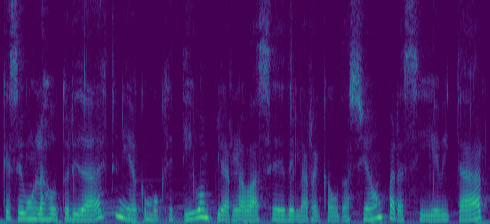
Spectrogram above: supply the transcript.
que según las autoridades tenía como objetivo ampliar la base de la recaudación para así evitar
